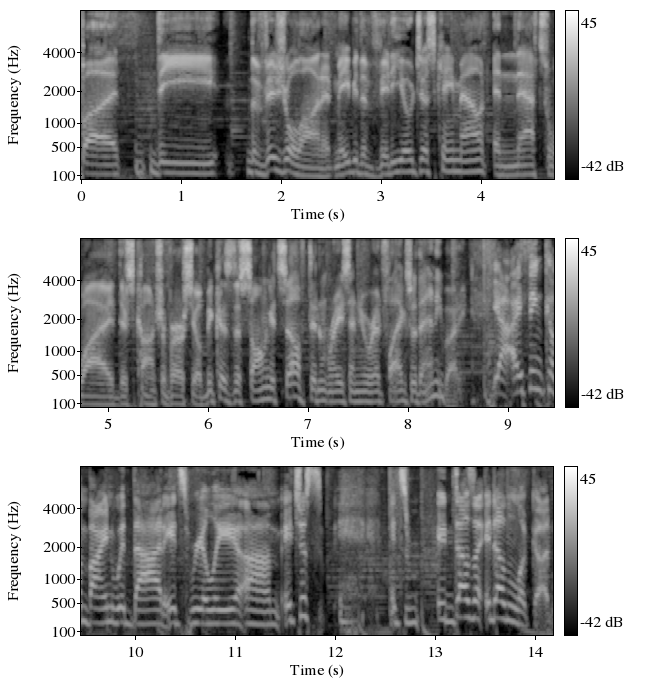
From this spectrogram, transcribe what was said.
but the the visual on it, maybe the video just came out, and that's why there's controversial because the song itself didn't raise any red flags with anybody. Yeah, I think combined with that, it's really, um, it just, it's, it doesn't, it doesn't look good.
